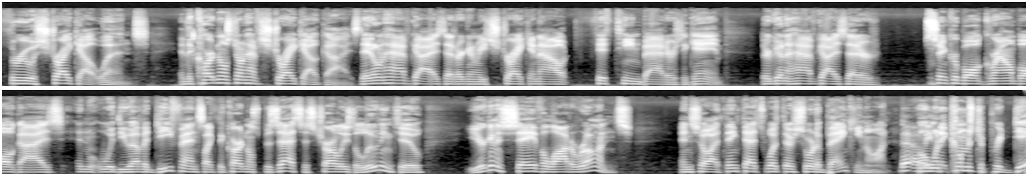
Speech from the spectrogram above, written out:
through a strikeout lens, and the Cardinals don't have strikeout guys. They don't have guys that are going to be striking out 15 batters a game. They're going to have guys that are sinker ball, ground ball guys, and with you have a defense like the Cardinals possess, as Charlie's alluding to, you're going to save a lot of runs. And so I think that's what they're sort of banking on. That- but mean, when it comes to predictions,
